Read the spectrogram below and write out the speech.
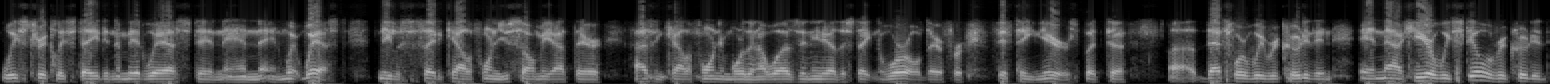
we strictly stayed in the Midwest and and and went west. Needless to say, to California, you saw me out there. I was in California more than I was in any other state in the world there for 15 years. But uh, uh, that's where we recruited, and and now here we still recruited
